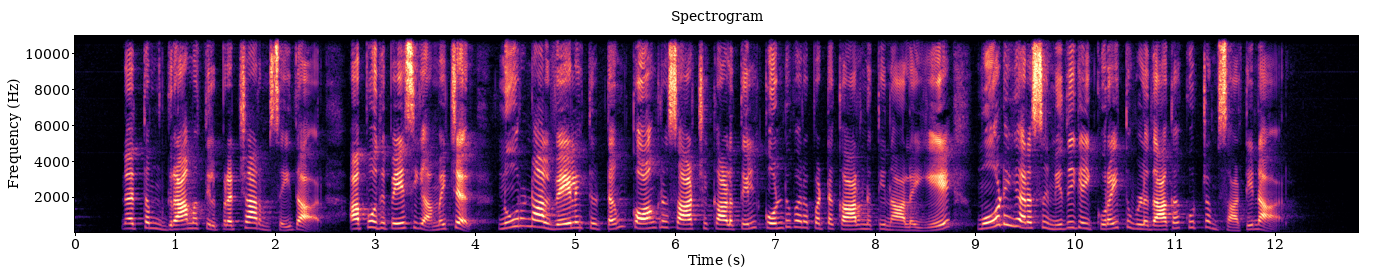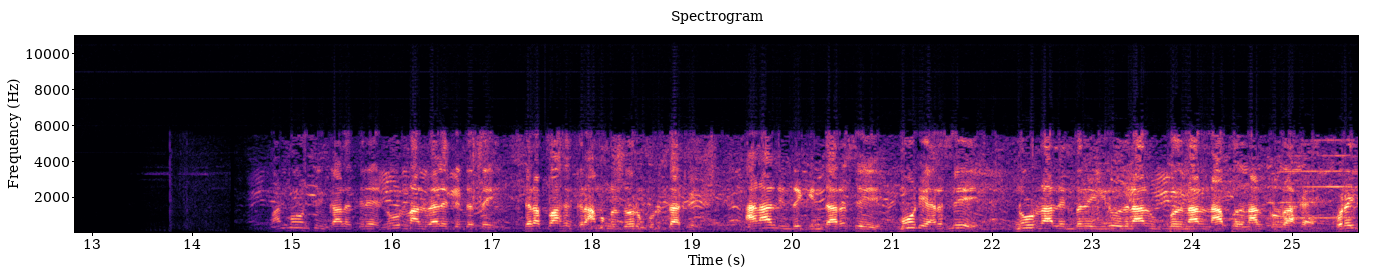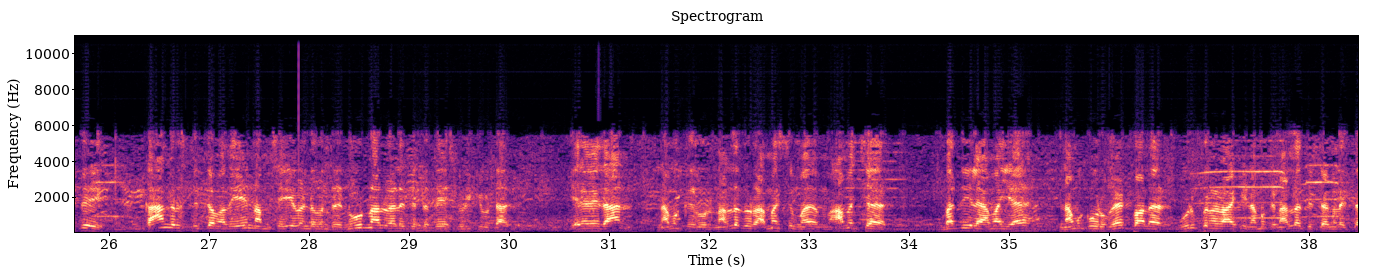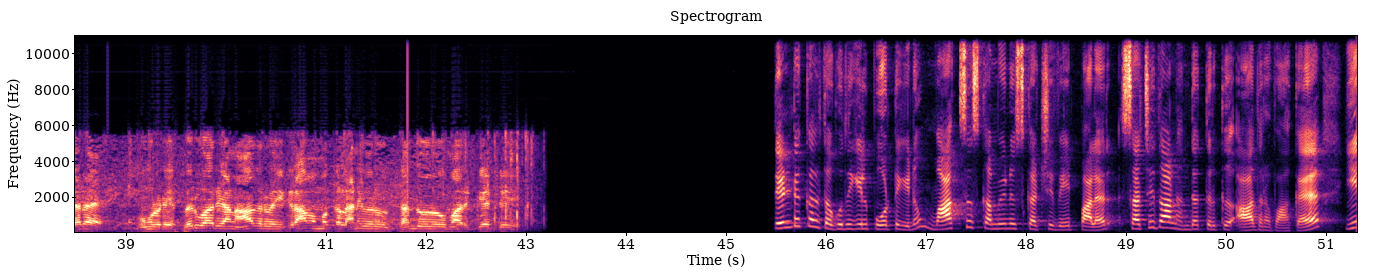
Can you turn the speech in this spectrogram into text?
நத்தம் கிராமத்தில் பிரச்சாரம் செய்தார். அப்போது பேசிய அமைச்சர் நூறு நாள் வேலை திட்டம் காங்கிரஸ் ஆட்சி காலத்தில் கொண்டுவரப்பட்ட காரணத்தினாலேயே மோடி அரசு நிதியை குறைத்துள்ளதாக குற்றம் சாட்டினார். மன்மோகன் சிங் காலத்திலே நூறு நாள் வேலை திட்டத்தை சிறப்பாக கிராமங்கள் தோறும் கொடுத்தார்கள். ஆனால் இன்றைக்கு இந்த அரசு மோடி அரசு நூறு நாள் என்பதை இருபது நாள் முப்பது நாள் நாற்பது நாட்களுக்காக குறைத்து காங்கிரஸ் திட்டம் அதையே நாம் செய்ய வேண்டும் என்று நூறு நாள் வேலை திட்டத்தை சுருக்கிவிட்டார்கள் எனவேதான் நமக்கு ஒரு நல்லதொரு அமைச்சு ம- அமைச்சர் மத்தியில் அமைய நமக்கு ஒரு வேட்பாளர் உறுப்பினராகி நமக்கு நல்ல திட்டங்களை தர உங்களுடைய பெருவாரியான ஆதரவை கிராம மக்கள் அனைவரும் தந்து உதவுமாறு கேட்டு திண்டுக்கல் தொகுதியில் போட்டியிடும் மார்க்சிஸ்ட் கம்யூனிஸ்ட் கட்சி வேட்பாளர் சச்சிதானந்தத்திற்கு ஆதரவாக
